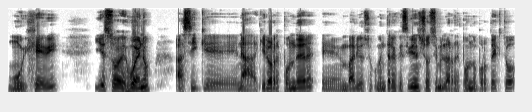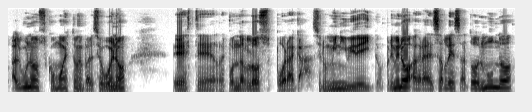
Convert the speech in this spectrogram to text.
muy heavy. Y eso es bueno. Así que nada, quiero responder en varios de sus comentarios que si bien yo siempre les respondo por texto, algunos como esto me pareció bueno este, responderlos por acá, hacer un mini videito. Primero agradecerles a todo el mundo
